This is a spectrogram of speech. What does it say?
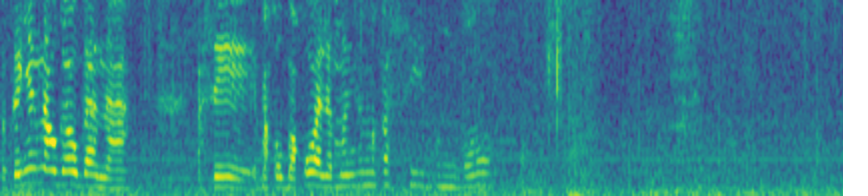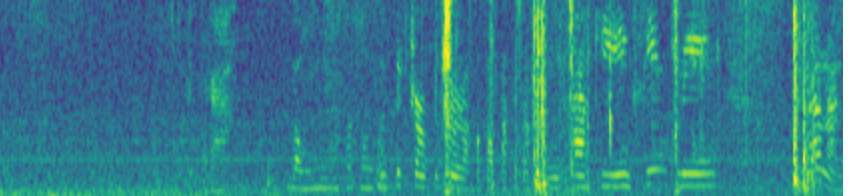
Pag ganyang nauga-uga na, kasi bako-bako, alam mo naman kasi bundok. Teka, bangon na ako. Picture-picture ako. Papakita yung aking simpleng kanan.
